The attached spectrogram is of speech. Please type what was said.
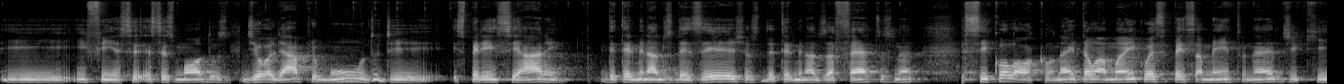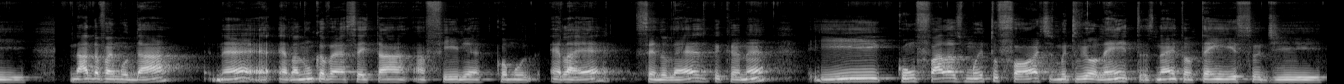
E, enfim, esse, esses modos de olhar para o mundo, de experienciarem determinados desejos, determinados afetos, né? Se colocam, né? Então a mãe com esse pensamento, né, de que nada vai mudar, né? Ela nunca vai aceitar a filha como ela é, sendo lésbica, né? E com falas muito fortes, muito violentas, né? Então tem isso de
